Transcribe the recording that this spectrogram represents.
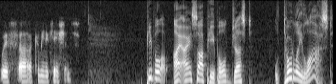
with uh, communications. People, I, I saw people just totally lost.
